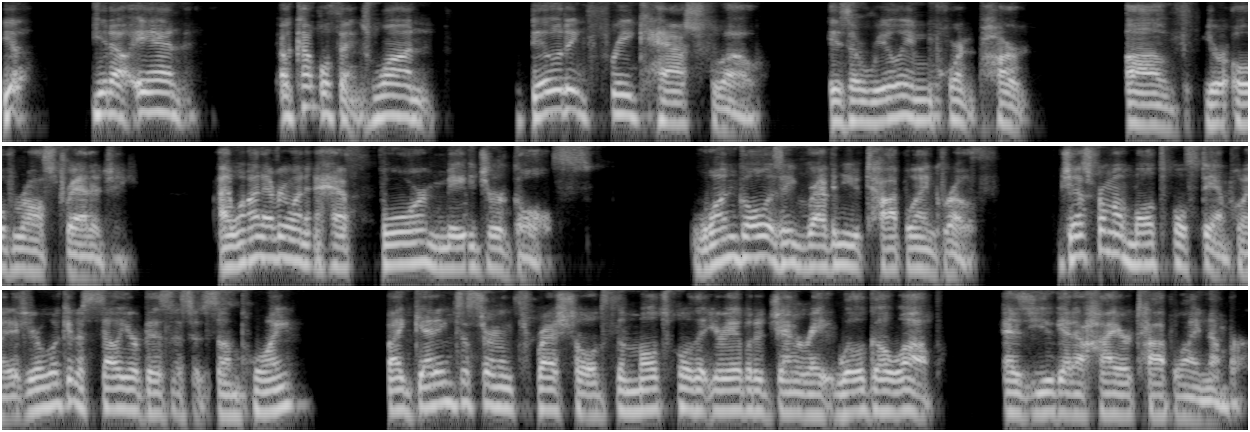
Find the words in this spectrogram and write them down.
Yeah, you know, and a couple things. One, building free cash flow is a really important part of your overall strategy. I want everyone to have four major goals. One goal is a revenue top line growth. Just from a multiple standpoint, if you're looking to sell your business at some point, by getting to certain thresholds, the multiple that you're able to generate will go up as you get a higher top line number.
